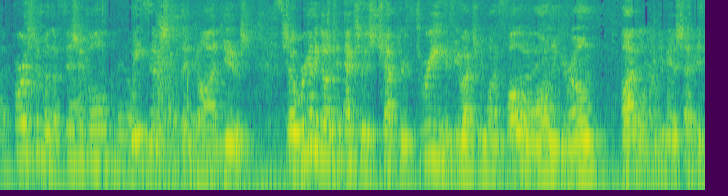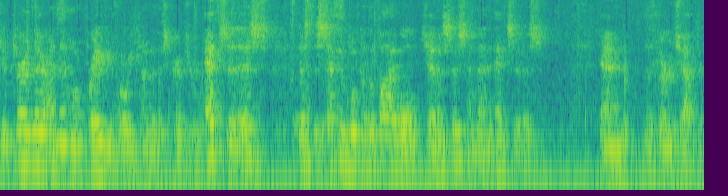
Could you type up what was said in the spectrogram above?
A person with a physical weakness that God used. So we're going to go to Exodus chapter 3 if you actually want to follow along in your own Bible. I'll give you a second to turn there and then we'll pray before we come to the scripture. Exodus, just the second book of the Bible, Genesis and then Exodus and the third chapter.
